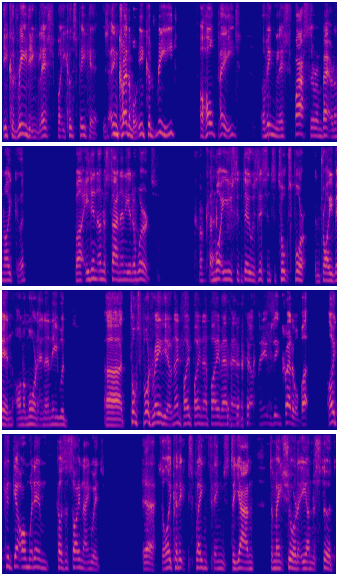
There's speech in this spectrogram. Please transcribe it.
he could read English, but he couldn't speak it. It's incredible. He could read a whole page of English faster and better than I could, but he didn't understand any of the words. Okay. And what he used to do was listen to Talk Sport and drive in on a morning, and he would uh, Talk Sport Radio, 95.5 FM. it was incredible, but I could get on with him because of sign language. Yeah. So I could explain things to Jan to make sure that he understood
